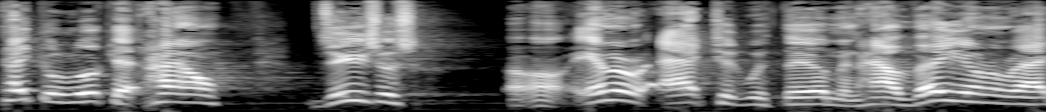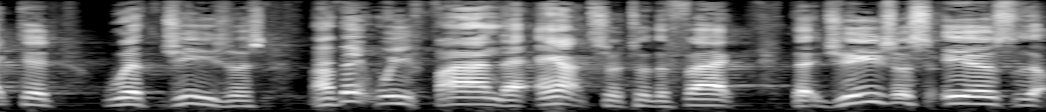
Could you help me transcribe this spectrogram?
take a look at how Jesus uh, interacted with them and how they interacted with Jesus, I think we find the answer to the fact that Jesus is the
